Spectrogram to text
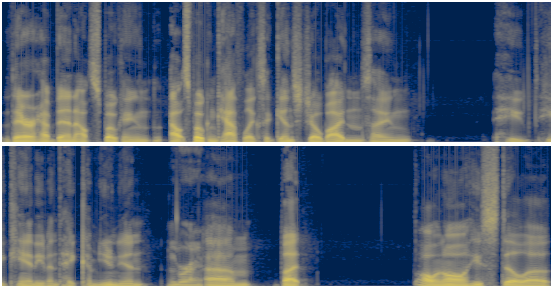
there have been outspoken outspoken Catholics against Joe Biden saying he he can't even take communion Right. Um, but all in all, he's still uh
